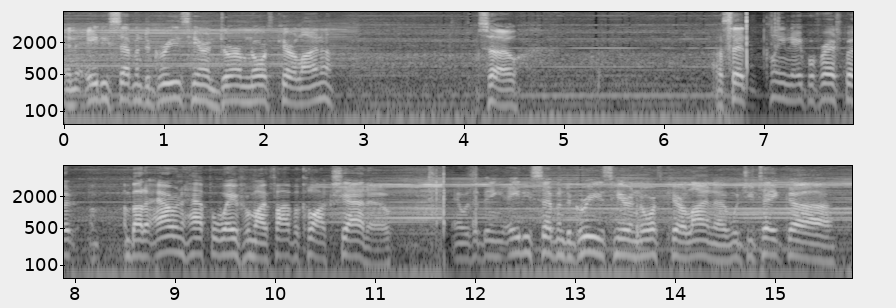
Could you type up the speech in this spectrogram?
and 87 degrees here in Durham, North Carolina. So, I said clean April Fresh, but I'm about an hour and a half away from my 5 o'clock shadow. And with it being 87 degrees here in North Carolina, would you take uh,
